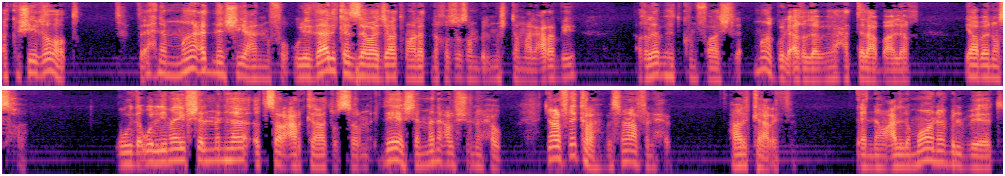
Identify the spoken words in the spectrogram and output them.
أكو شيء غلط. فإحنا ما عندنا شيء عن مفهوم. ولذلك الزواجات مالتنا خصوصا بالمجتمع العربي أغلبها تكون فاشلة. ما أقول أغلبها حتى لا بالغ يابا نصها واللي ما يفشل منها تصير عركات وتصير ليش؟ لما نعرف شنو الحب. نعرف نكره بس ما نعرف نحب هذه الكارثة. لأنه علمونا بالبيت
